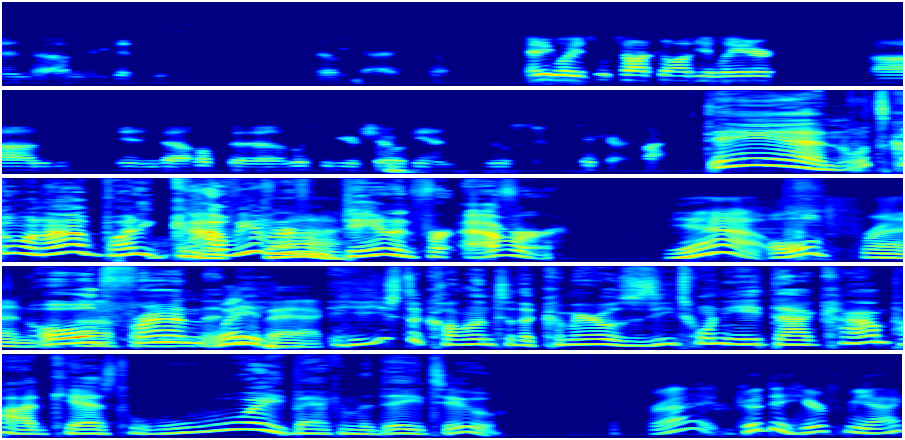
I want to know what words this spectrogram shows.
and um, maybe get to know you guys. So, anyways, we'll talk to all of you later, um, and uh, hope to listen to your show again real soon. Take care. Bye. Dan, what's going on, buddy? Oh God, my we haven't heard from gosh. Dan in forever. Yeah, old friend. Old uh, friend. Way he, back. He used to call into the Camaro Z28.com podcast way back in the day, too. Right. Good to hear from you. I,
